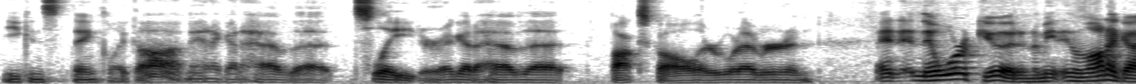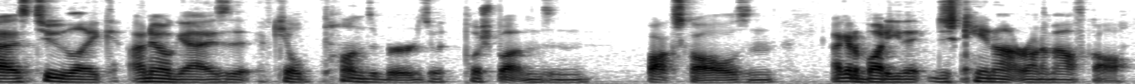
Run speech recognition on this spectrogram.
you can think like oh man I gotta have that slate or I gotta have that box call or whatever and and, and they'll work good and I mean and a lot of guys too like I know guys that have killed tons of birds with push buttons and box calls and I got a buddy that just cannot run a mouth call.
